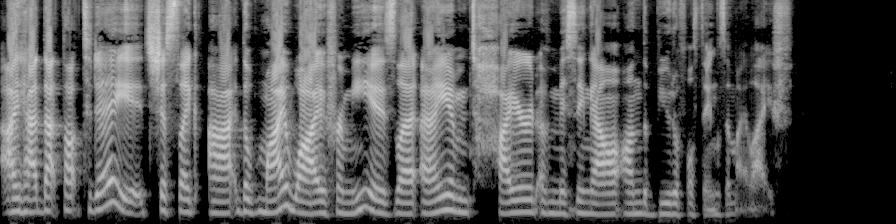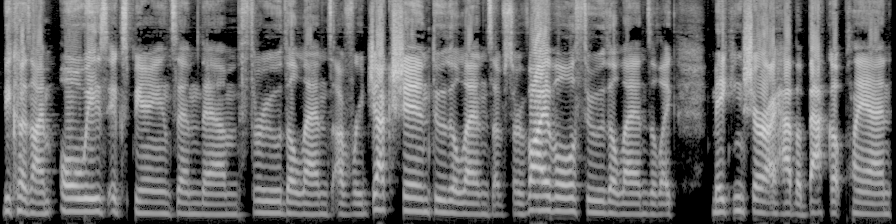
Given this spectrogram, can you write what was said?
I had that thought today. It's just like the my why for me is that I am tired of missing out on the beautiful things in my life because I'm always experiencing them through the lens of rejection, through the lens of survival, through the lens of like making sure I have a backup plan.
